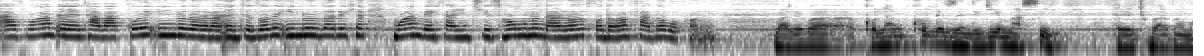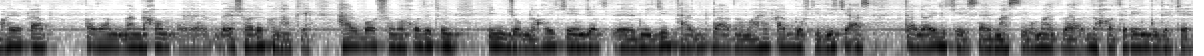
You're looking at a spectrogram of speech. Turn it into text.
از ما هم توقع این رو داره و انتظار این رو داره که ما هم بهترین چیزهامون رو در راه خداوند فدا بکنیم. بله و کلا کل زندگی مسیح تو برنامه های قبل بازم من می‌خوام اشاره کنم که هر بار شما خودتون این جمله هایی که اینجا میگید در برنامه های قبل گفتید یکی از دلایلی که عیسی مسیح اومد و به خاطر این بوده که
